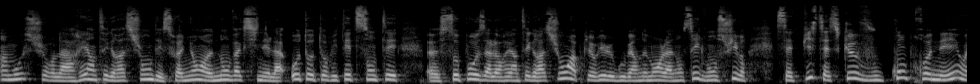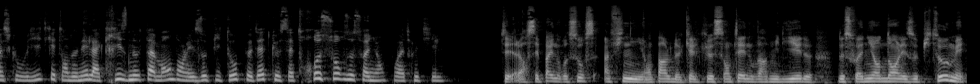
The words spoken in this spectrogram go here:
Un mot sur la réintégration des soignants non vaccinés. La haute autorité de santé s'oppose à leur réintégration. A priori, le gouvernement l'a annoncé. Ils vont suivre cette piste. Est-ce que vous comprenez ou est-ce que vous dites qu'étant donné la crise, notamment dans les hôpitaux, peut-être que cette ressource de soignants pourrait être utile? Alors c'est pas une ressource infinie. On parle de quelques centaines voire milliers de, soignants dans les hôpitaux, mais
